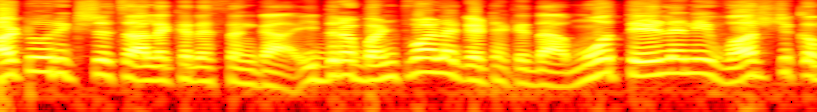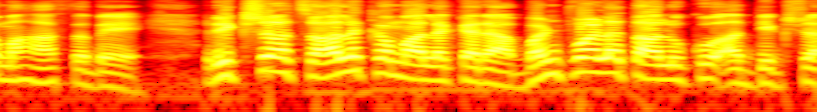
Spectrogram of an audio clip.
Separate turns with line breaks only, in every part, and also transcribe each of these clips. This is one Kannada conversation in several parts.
ಆಟೋ ರಿಕ್ಷಾ ಚಾಲಕರ ಸಂಘ ಇದರ ಬಂಟ್ವಾಳ ಘಟಕದ ಮೂವತ್ತೇಳನೇ ವಾರ್ಷಿಕ ಮಹಾಸಭೆ. ರಿಕ್ಷಾ ಚಾಲಕ ಮಾಲಕರ ಬಂಟ್ವಾಳ ತಾಲೂಕು ಅಧ್ಯಕ್ಷ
